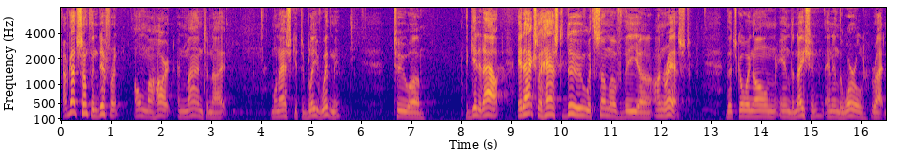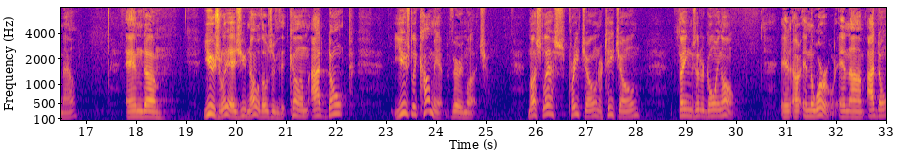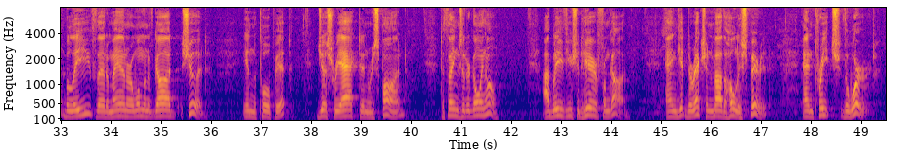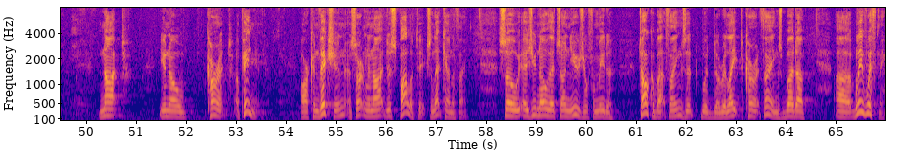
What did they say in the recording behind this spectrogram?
I've got something different on my heart and mind tonight. I'm going to ask you to believe with me to, uh, to get it out. It actually has to do with some of the uh, unrest that's going on in the nation and in the world right now. And um, usually, as you know, those of you that come, I don't usually comment very much, much less preach on or teach on things that are going on in, uh, in the world. And um, I don't believe that a man or a woman of God should, in the pulpit, just react and respond to things that are going on. I believe you should hear from God and get direction by the Holy Spirit and preach the Word, not, you know, current opinion or conviction, and certainly not just politics and that kind of thing. So, as you know, that's unusual for me to talk about things that would uh, relate to current things. But uh, uh, believe with me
